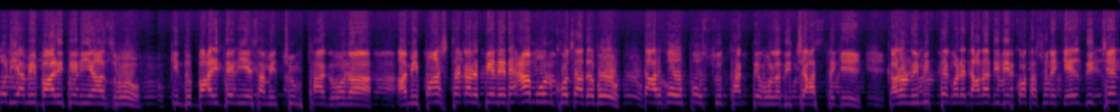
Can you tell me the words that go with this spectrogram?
পরিয়ে আমি বাড়িতে নিয়ে আসব। কিন্তু বাড়িতে নিয়ে আমি চুপ থাকব না। আমি পাঁচ টাকার পেনের এমন খোঁচা দেবো তারকেও প্রস্তুত থাকতে বলে দিচ্ছে আজ থেকে কারণ মিথ্যে করে দাদা দিদির কথা শুনে কেস দিচ্ছেন,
